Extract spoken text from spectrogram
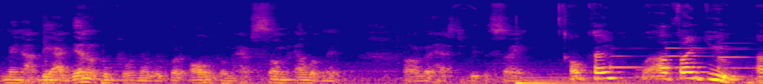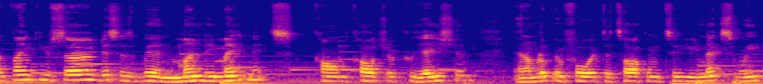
may not be identical to another, but all of them have some element uh, that has to be the same. Okay. Well, I thank you. I thank you, sir. This has been Monday Maintenance, Calm Culture Creation and I'm looking forward to talking to you next week.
